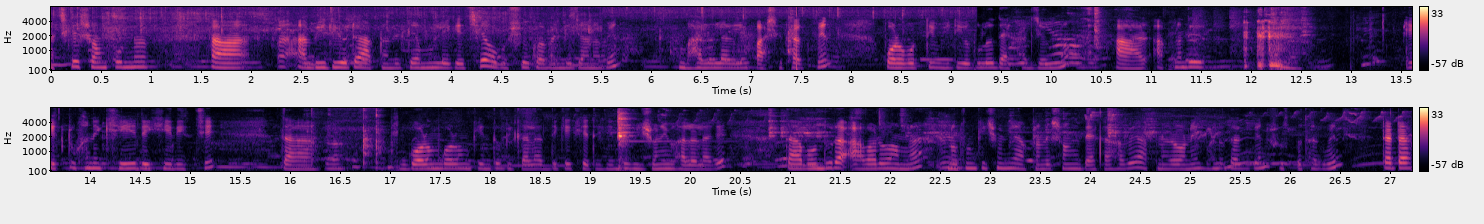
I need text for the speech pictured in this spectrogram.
আজকে সম্পূর্ণ ভিডিওটা আপনাদের কেমন লেগেছে অবশ্যই কমেন্টে জানাবেন। ভালো লাগলে পাশে থাকবেন পরবর্তী ভিডিওগুলো দেখার জন্য। আর আপনাদের একটুখানি খেয়ে দেখিয়ে দিচ্ছি। তা গরম গরম কিন্তু বিকালের দিকে খেতে কিন্তু ভীষণই ভালো লাগে। তা বন্ধুরা, আবারও আমরা নতুন কিছু নিয়ে আপনাদের সঙ্গে দেখা হবে। আপনারা অনেক ভালো থাকবেন, সুস্থ থাকবেন। টাটা।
